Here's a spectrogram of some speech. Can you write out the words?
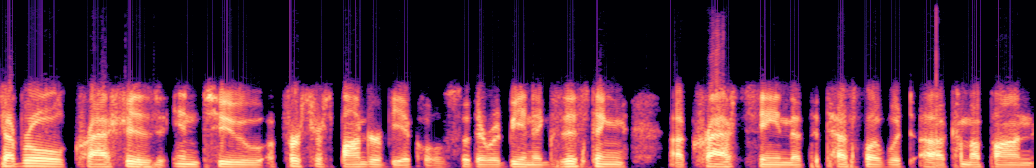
several crashes into first responder vehicles. So there would be an existing uh, crash scene that the Tesla would uh, come up on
